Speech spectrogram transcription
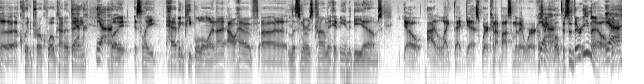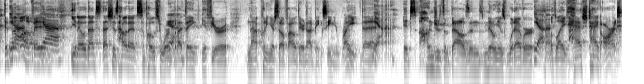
a, a quid pro quo kind of thing. Yeah, yeah. But it's like having people on, and I, I'll have uh, listeners come and hit me in the DMs. Yo, I like that guest. Where can I buy some of their work? I was Yeah. like, well, this is their email. Yeah, hit, hit yeah, them up, and yeah. you know that's that's just how that's supposed to work. But I think if you're not putting yourself out there, not being seen, you're right. That Yeah. it's hundreds of thousands, millions, whatever Yeah. of like hashtag art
